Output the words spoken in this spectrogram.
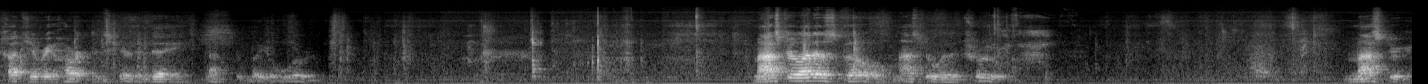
Touch every heart that's here today, Master, by your word. Master, let us go, Master, with the truth. Master,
